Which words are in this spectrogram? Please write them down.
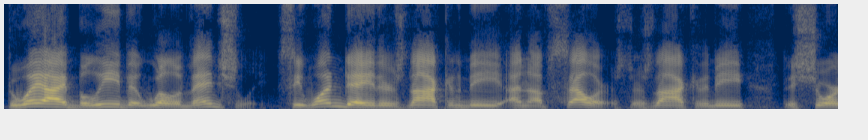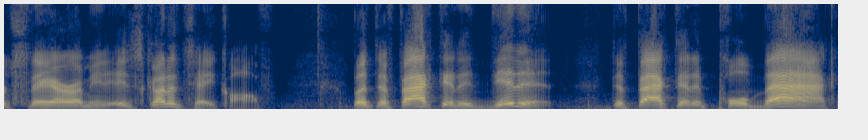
the way I believe it will eventually. See, one day there's not going to be enough sellers. There's not going to be the shorts there. I mean, it's going to take off. But the fact that it didn't, the fact that it pulled back,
